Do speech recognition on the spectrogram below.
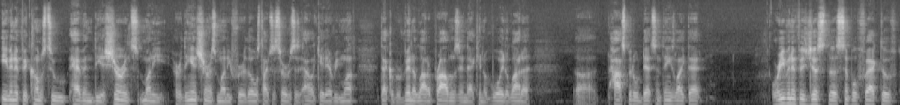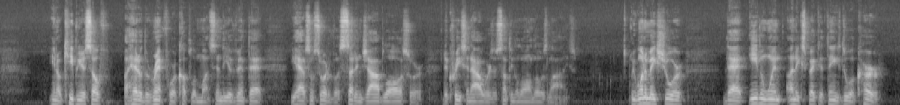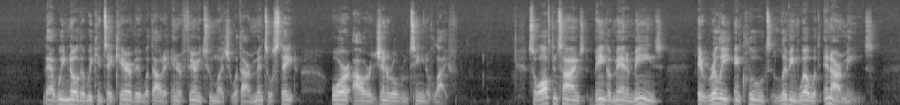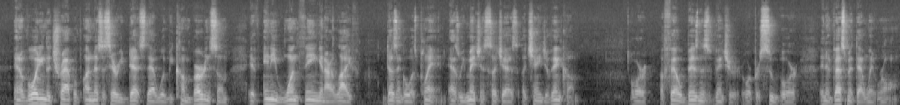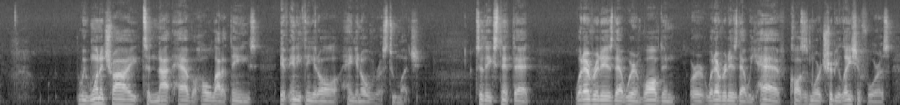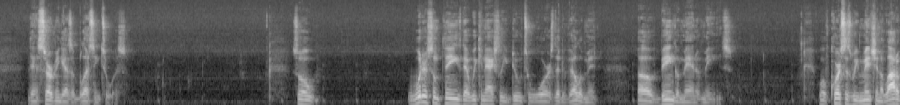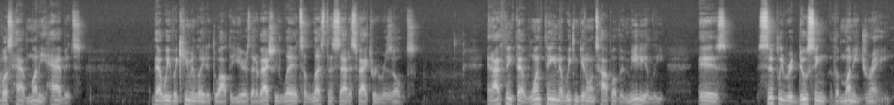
even if it comes to having the assurance money or the insurance money for those types of services allocated every month that could prevent a lot of problems and that can avoid a lot of uh, hospital debts and things like that. Or even if it's just the simple fact of, you know, keeping yourself ahead of the rent for a couple of months in the event that you have some sort of a sudden job loss or decrease in hours or something along those lines. We want to make sure that even when unexpected things do occur, that we know that we can take care of it without it interfering too much with our mental state or our general routine of life. So, oftentimes, being a man of means, it really includes living well within our means and avoiding the trap of unnecessary debts that would become burdensome if any one thing in our life doesn't go as planned, as we mentioned, such as a change of income or a failed business venture or pursuit or an investment that went wrong. We want to try to not have a whole lot of things if anything at all, hanging over us too much. To the extent that whatever it is that we're involved in or whatever it is that we have causes more tribulation for us than serving as a blessing to us. So, what are some things that we can actually do towards the development of being a man of means? Well, of course, as we mentioned, a lot of us have money habits that we've accumulated throughout the years that have actually led to less than satisfactory results. And I think that one thing that we can get on top of immediately is simply reducing the money drain.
